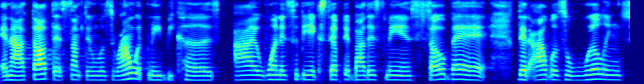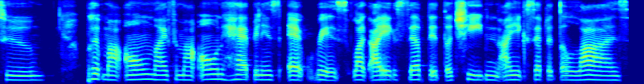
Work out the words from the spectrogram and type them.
And I thought that something was wrong with me because I wanted to be accepted by this man so bad that I was willing to put my own life and my own happiness at risk. Like I accepted the cheating, I accepted the lies,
